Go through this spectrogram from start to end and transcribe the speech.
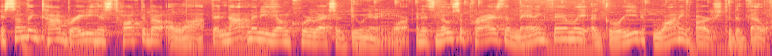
is something Tom Brady has talked about a lot that not many young quarterbacks are doing anymore. And it's no surprise the Manning family agreed, wanting Arch to develop.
